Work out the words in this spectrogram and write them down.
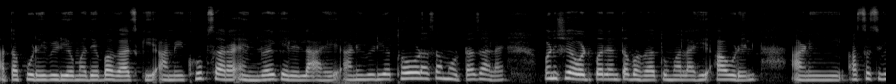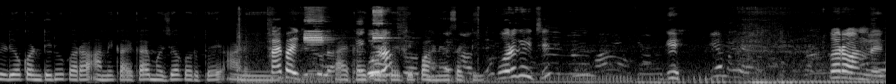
आता पुढे व्हिडिओमध्ये बघाच की आम्ही खूप सारा एन्जॉय केलेला आहे आणि व्हिडिओ थोडासा मोठा झाला आहे पण शेवटपर्यंत बघा तुम्हालाही आवडेल. आणि असंच व्हिडिओ कंटिन्यू करा. आम्ही काय काय मजा करतोय आणि काय पाहिजे काय काय करतोय ते पाहण्यासाठी. घे. कर ऑनलाईन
